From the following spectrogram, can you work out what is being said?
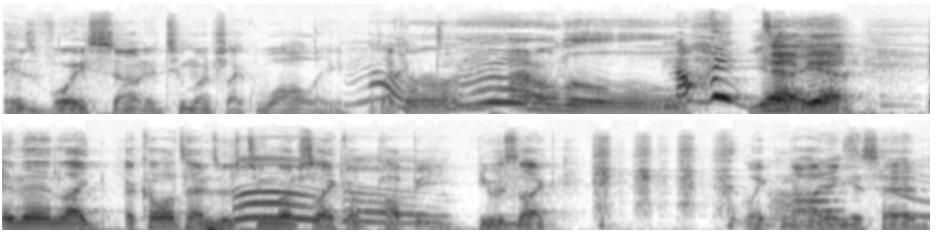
his voice sounded too much like WALL-E. No, like, it No, it yeah, didn't. yeah. And then like a couple times it was too much like a puppy. Oh, he was like like nodding his head.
